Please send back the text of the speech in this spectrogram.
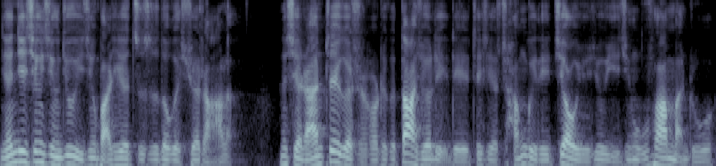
年纪轻轻就已经把这些知识都给学杂了，那显然这个时候这个大学里的这些常规的教育就已经无法满足，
